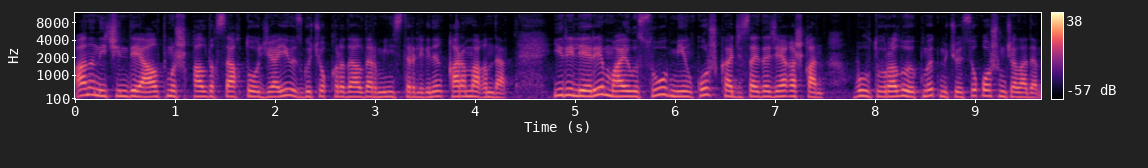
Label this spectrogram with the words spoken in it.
Анын ичинде 60 калдык сактоо жайы өзгөчө кырдаалдар министрлигинин карамагында. Ирилери Майлы суу, Минкуш, Кажысайда жайгашкан. Бул тууралуу тууралуу өкмөт мүчөсү кошумчалады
